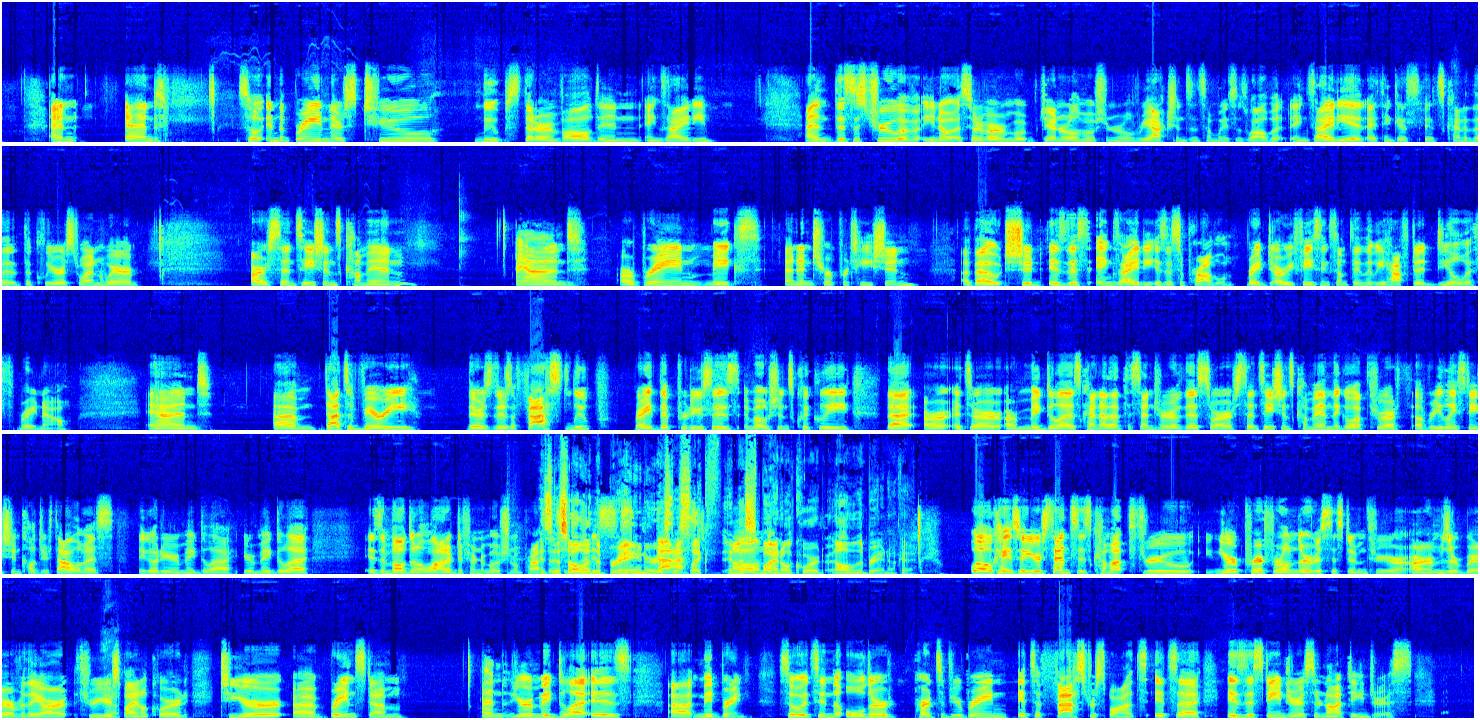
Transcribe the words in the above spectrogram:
and and so in the brain, there's two loops that are involved in anxiety. And this is true of, you know, sort of our emo- general emotional reactions in some ways as well. But anxiety, it, I think, is it's kind of the, the clearest one where our sensations come in and our brain makes an interpretation about should is this anxiety is this a problem right? Are we facing something that we have to deal with right now? And um, that's a very there's there's a fast loop right that produces emotions quickly that are it's our, our amygdala is kind of at the center of this. So our sensations come in they go up through our a relay station called your thalamus. They go to your amygdala. Your amygdala is involved in a lot of different emotional processes. Is this all in the brain or fast, is this like in the spinal the, cord? All in the brain. Okay. Well, okay, so your senses come up through your peripheral nervous system, through your arms or wherever they are, through yeah. your spinal cord to your uh, brain stem, and your amygdala is uh, midbrain. So it's in the older parts of your brain. It's a fast response. It's a is this dangerous or not dangerous?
